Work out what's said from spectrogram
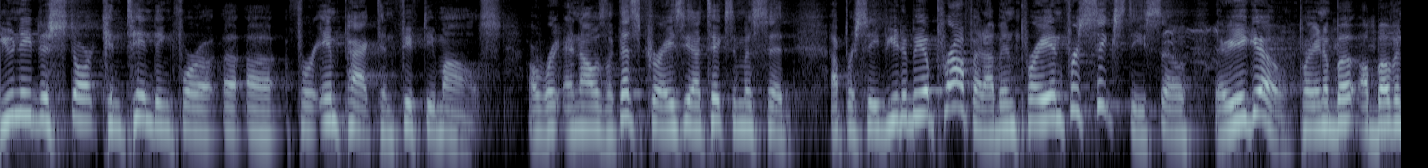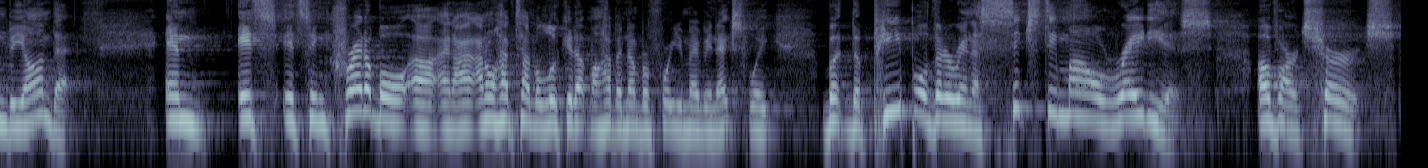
you need to start contending for, a, a, a, for impact in 50 miles. And I was like, that's crazy. I texted him and said, I perceive you to be a prophet. I've been praying for 60. So there you go, praying above, above and beyond that. And it's, it's incredible, uh, and I, I, don't have time to look it up. I'll have a number for you maybe next week. But the people that are in a 60 mile radius of our church,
